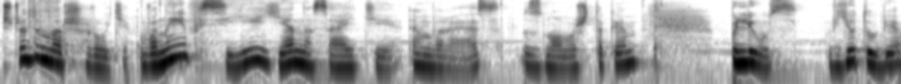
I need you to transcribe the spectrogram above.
Щодо маршрутів, вони всі є на сайті МВС, знову ж таки. Плюс в Ютубі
